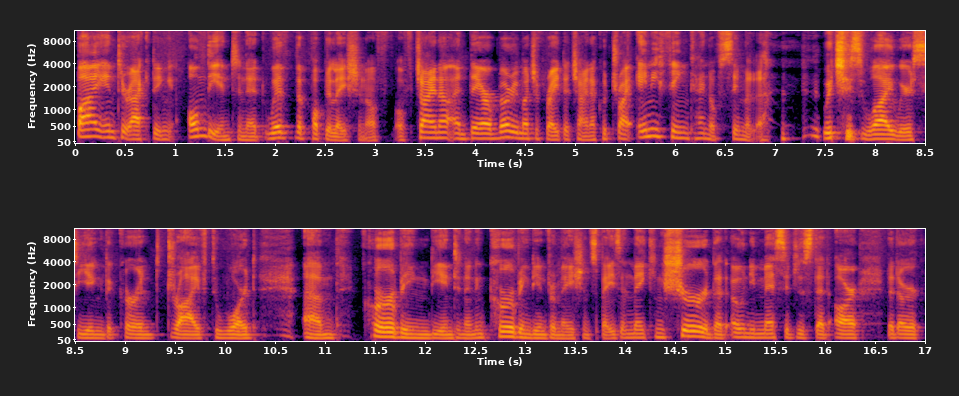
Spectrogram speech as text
by interacting on the internet with the population of, of China, and they are very much afraid that China could try anything kind of similar, which is why we're seeing the current drive toward um, curbing the internet and curbing the information space and making sure that only messages that are that are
